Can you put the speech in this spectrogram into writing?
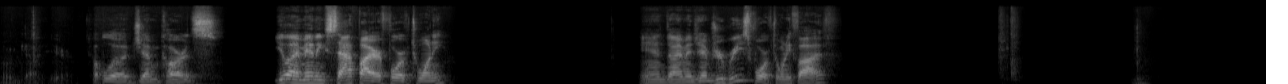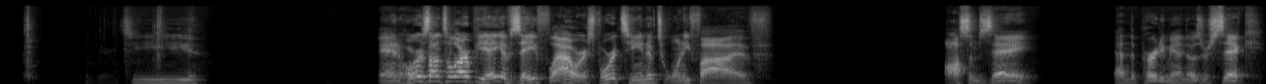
What we got here? A couple of gem cards. Eli Manning Sapphire, 4 of 20. And Diamond Gem Drew Brees, 4 of 25. Guarantee. And horizontal RPA of Zay Flowers, 14 of 25. Awesome Zay. And the Purdy man, those are sick.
